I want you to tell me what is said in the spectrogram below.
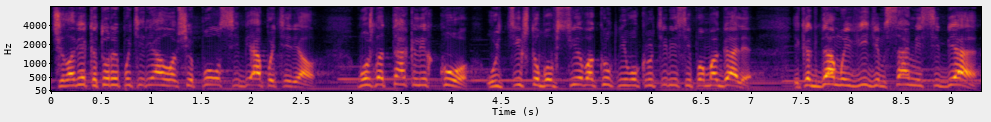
Человек, который потерял вообще пол себя потерял. Можно так легко уйти, чтобы все вокруг него крутились и помогали. И когда мы видим сами себя,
